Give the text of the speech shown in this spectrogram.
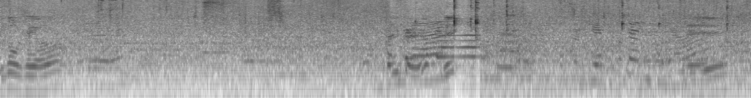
이거 오세요. 드릴까요? 네. 이게 포장이세요. 네.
